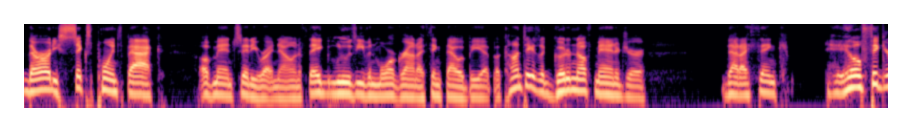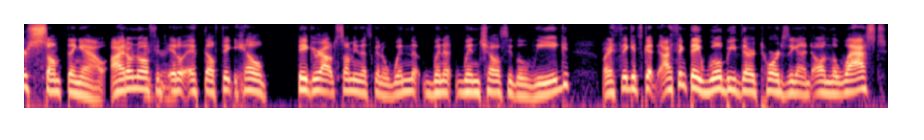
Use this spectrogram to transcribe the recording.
they're already six points back of Man City right now, and if they lose even more ground, I think that would be it. But Conte is a good enough manager that I think he'll figure something out. I don't know if it, it'll if they'll fig- he'll figure out something that's going to win the, win win Chelsea the league, but I think it's good. I think they will be there towards the end on the last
